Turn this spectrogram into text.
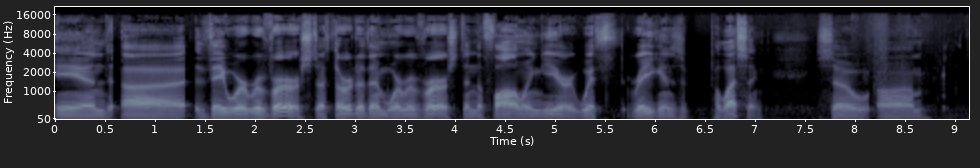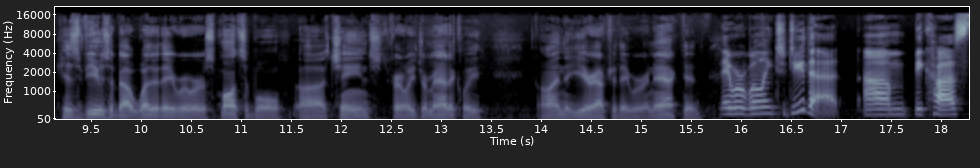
And uh, they were reversed. A third of them were reversed in the following year with Reagan's blessing. So um, his views about whether they were responsible uh, changed fairly dramatically uh, in the year after they were enacted. They were willing to do that um, because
